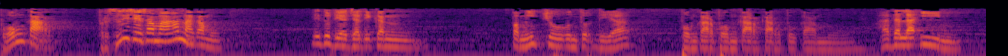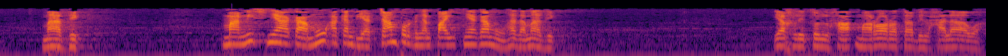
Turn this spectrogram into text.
bongkar. Berselisih sama anak kamu. Itu dia jadikan pemicu untuk dia bongkar-bongkar kartu kamu. Adalah im, madik. Manisnya kamu akan dia campur dengan pahitnya kamu. Hada madik. Yakhlitul mararata bil halawah.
